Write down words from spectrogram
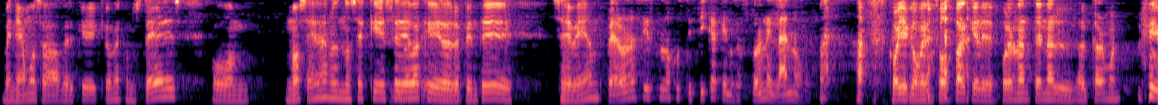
veníamos a ver qué, qué onda con ustedes. O no sé, no, no sé qué se deba que de repente se vean. Pero aún así esto no justifica que nos exploren el ano. Oye, como en South Park que le ponen una antena al, al Carmen. Sí,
